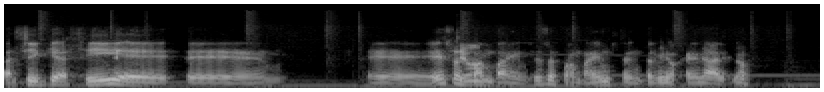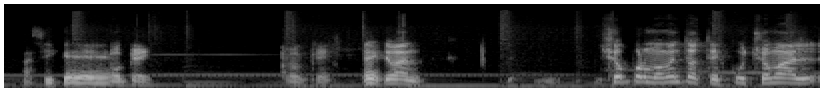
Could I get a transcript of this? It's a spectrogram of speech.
Así que así, este, eh, eso, es Pampains, eso es Pampains en términos generales, ¿no? Así que... Ok, ok. Esteban, yo por momentos te escucho mal,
